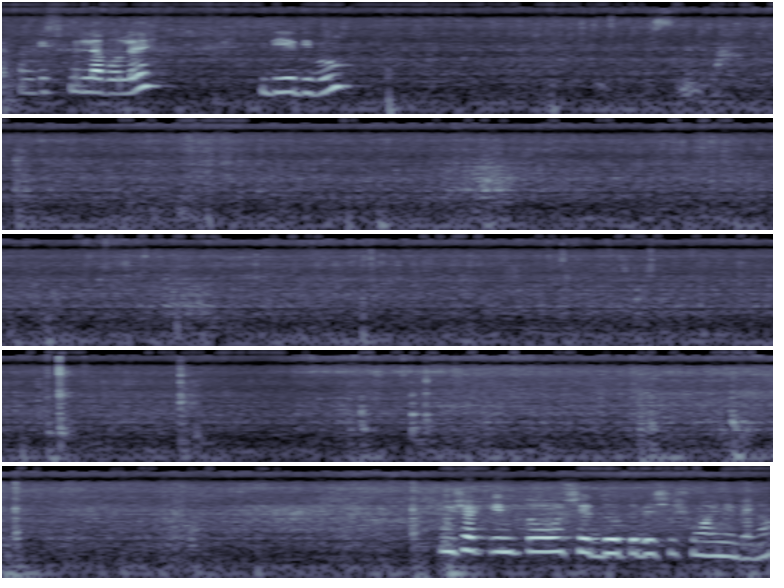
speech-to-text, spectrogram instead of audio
এখন বিসমিল্লা বলে দিয়ে দিব। পোশাক কিন্তু সেদ্ধ হতে বেশি সময় নেবে না।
